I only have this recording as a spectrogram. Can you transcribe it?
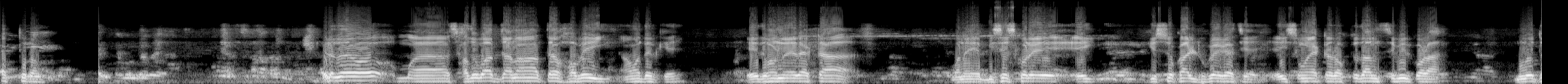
সত্তরাও এটা তো সাধুবাদ জানাতে হবেই আমাদেরকে। এই ধরনের একটা মানে বিশেষ করে এই গ্রীষ্মকাল ঢুকে গেছে। এই সময় একটা রক্তদান শিবির করা। মূলত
